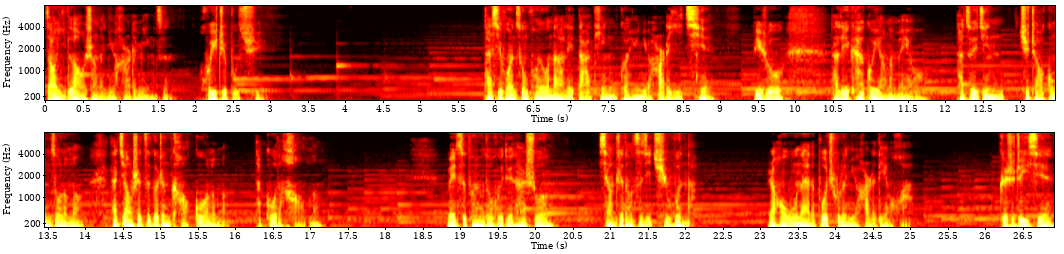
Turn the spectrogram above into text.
早已烙上了女孩的名字，挥之不去。他喜欢从朋友那里打听关于女孩的一切，比如她离开贵阳了没有？她最近去找工作了吗？她教师资格证考过了吗？他过得好吗？每次朋友都会对他说：“想知道自己去问呐。”然后无奈地拨出了女孩的电话。可是这些，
